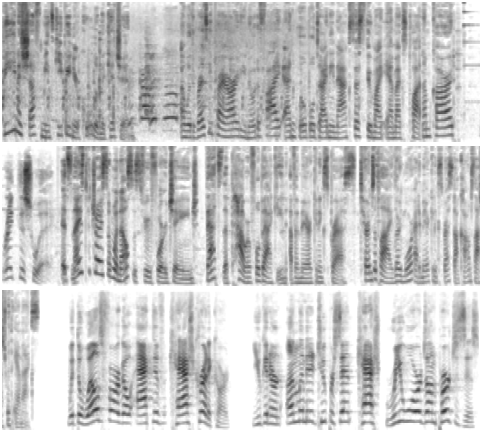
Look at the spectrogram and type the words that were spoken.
Being a chef means keeping your cool in the kitchen. And with Resy Priority Notify and Global Dining Access through my Amex Platinum card, Right this way. it's nice to try someone else's food for a change. That's the powerful backing of American Express. Terms apply. Learn more at americanexpress.com slash with Amex. With the Wells Fargo Active Cash Credit Card, you can earn unlimited 2% cash rewards on purchases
